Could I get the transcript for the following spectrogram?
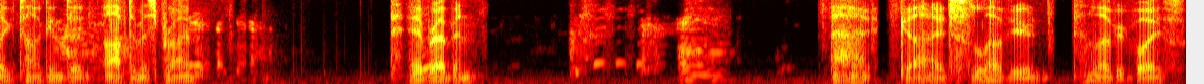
Like talking to Optimus Prime. Hey, Brebin. Uh, God, I just love your, love your voice.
